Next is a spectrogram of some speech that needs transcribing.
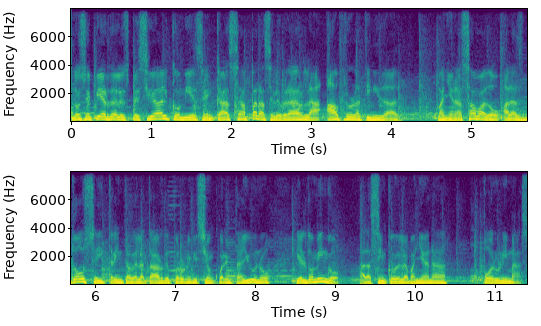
No se pierda el especial Comienza en casa para celebrar la afrolatinidad mañana sábado a las 12 y 30 de la tarde por Univisión 41 y el domingo a las 5 de la mañana por Unimás.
